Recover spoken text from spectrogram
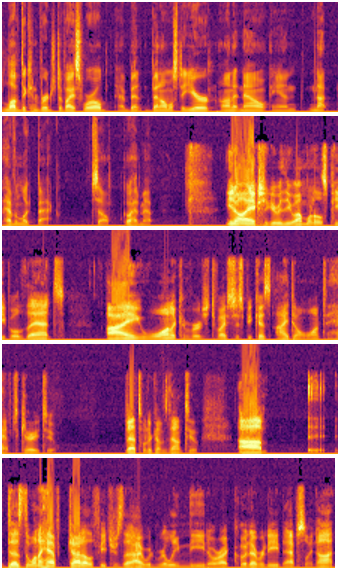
love the converged device world. I've been been almost a year on it now, and not haven't looked back. So go ahead, Matt. You know, I actually agree with you. I'm one of those people that I want a converged device just because I don't want to have to carry two. That's what it comes down to. Um, does the one I have got all the features that I would really need or I could ever need? Absolutely not.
